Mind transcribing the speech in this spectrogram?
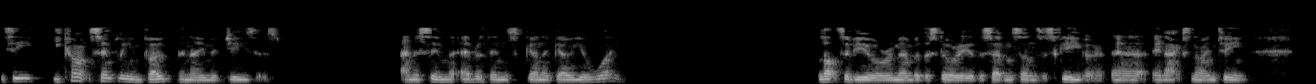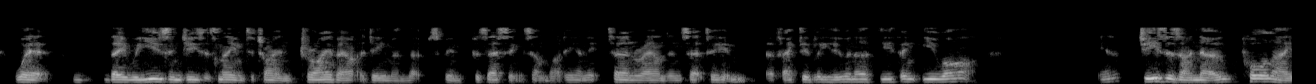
You see, you can't simply invoke the name of Jesus and assume that everything's going to go your way. Lots of you will remember the story of the seven sons of Sceva uh, in Acts 19, where they were using Jesus' name to try and drive out a demon that's been possessing somebody, and it turned around and said to him, effectively, "Who on earth do you think you are?" Jesus I know, Paul I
